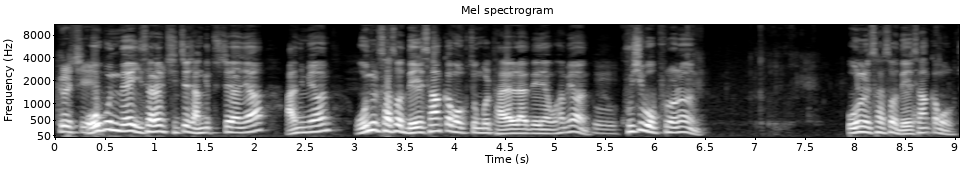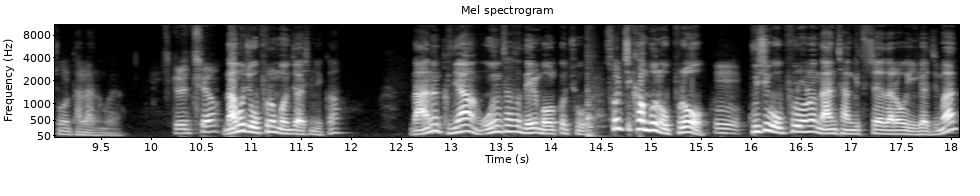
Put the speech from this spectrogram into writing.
그렇지. 5분 내에 이 사람이 진짜 장기 투자하냐? 아니면 오늘 사서 내일 상한가 먹을 종목을 달라야 되냐고 하면 음. 95%는 오늘 사서 내일 상한가 먹을 종목을 달라는 거예요. 그렇죠. 나머지 5%는 뭔지 아십니까? 나는 그냥 오늘 사서 내일 먹을 거 줘. 솔직한 분 5%, 음. 95%는 난 장기 투자자라고 얘기하지만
